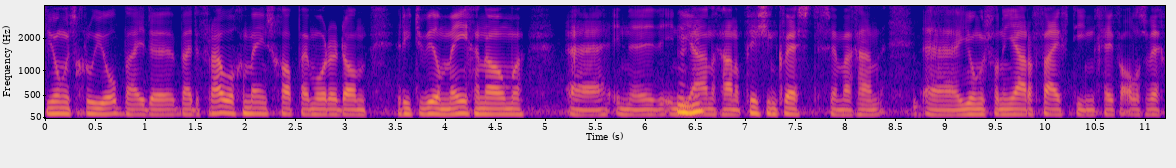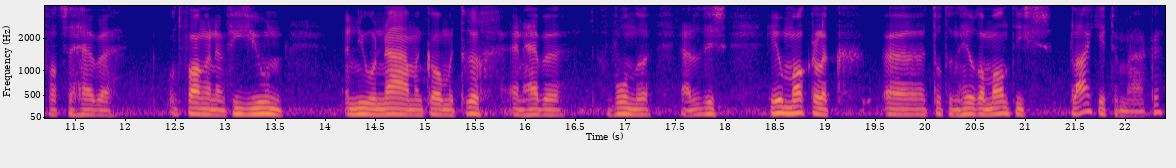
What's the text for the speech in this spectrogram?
de jongens groeien op bij de, bij de vrouwengemeenschap en worden dan ritueel meegenomen. Eh, in de, de Indianen gaan op fishing quest. Zeg maar, gaan, eh, jongens van een jaar of 15 geven alles weg wat ze hebben. Ontvangen een visioen, een nieuwe naam en komen terug en hebben gevonden. Nou, dat is heel makkelijk eh, tot een heel romantisch plaatje te maken.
